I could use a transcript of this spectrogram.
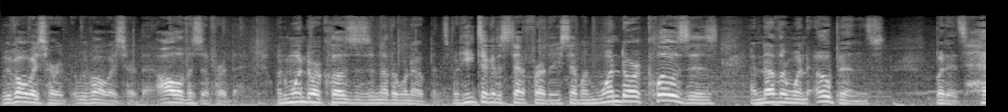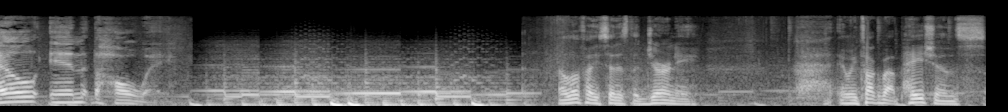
We've always heard we've always heard that. All of us have heard that. When one door closes, another one opens. But he took it a step further. He said when one door closes, another one opens, but it's hell in the hallway. I love how he said it's the journey and we talk about patience,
